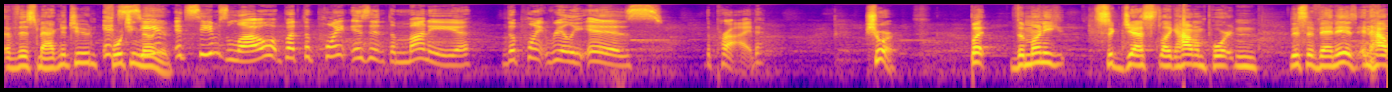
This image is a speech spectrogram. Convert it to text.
of this magnitude, It fourteen seem- million. It seems low, but the point isn't the money. The point really is the pride. Sure. But the money suggests like how important this event is and how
